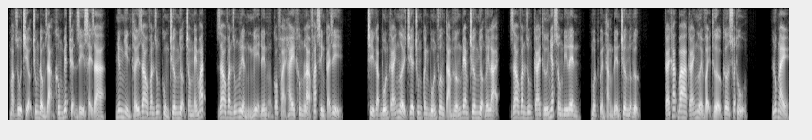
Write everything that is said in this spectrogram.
mặc dù triệu trung đồng dạng không biết chuyện gì xảy ra, nhưng nhìn thấy giao văn dũng cùng trương nhượng trong nháy mắt, giao văn dũng liền nghĩ đến có phải hay không là phát sinh cái gì. Chỉ gặp bốn cái người chia chung quanh bốn phương tám hướng đem trương nhượng vây lại, giao văn dũng cái thứ nhất xông đi lên, một quyền thẳng đến trương nhượng ngực. Cái khác ba cái người vậy thừa cơ xuất thủ lúc này,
